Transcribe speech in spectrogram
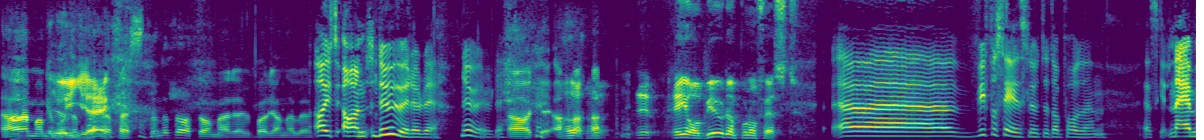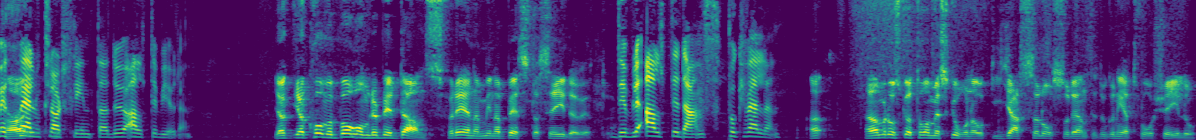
Ja, man Det var bjuder på festen du pratade om här i början, eller? Ja, just- ja, nu är det det. Nu är det det. Ja. Ja, ja. Är jag bjuden på någon fest? Eh, vi får se i slutet av podden, Eskil. Nej, men Ja. självklart Flinta, du är alltid bjuden. Jag, jag kommer bara om det blir dans, för det är en av mina bästa sidor vet du. Det blir alltid dans på kvällen. Ja, ja men då ska jag ta med skorna och jassa loss ordentligt och gå ner två kilo.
